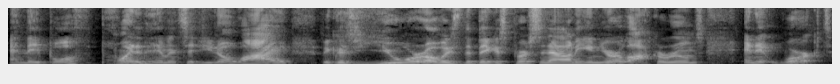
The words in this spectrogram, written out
and they both pointed at him and said, "You know why? Because you were always the biggest personality in your locker rooms, and it worked.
